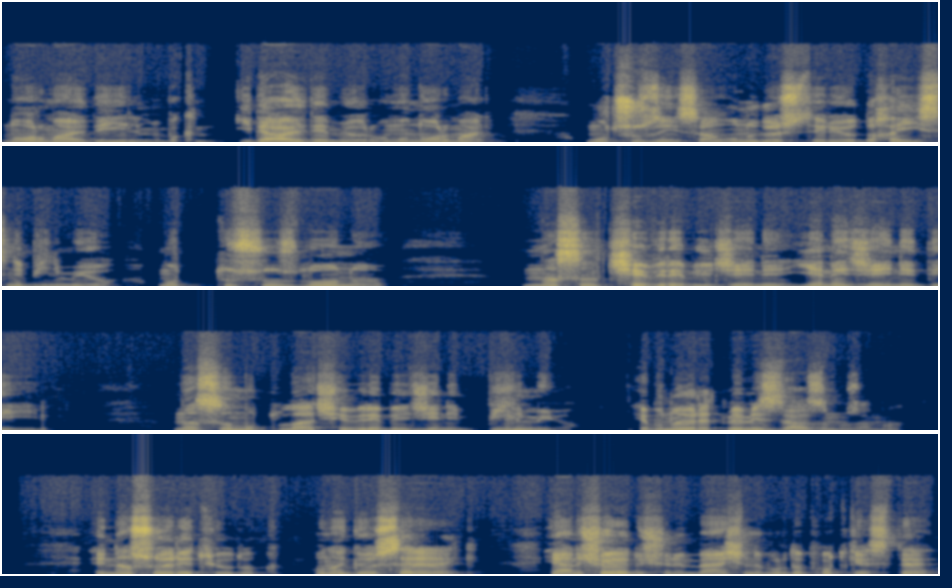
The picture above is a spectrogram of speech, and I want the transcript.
normal değil mi? Bakın ideal demiyorum ama normal. Mutsuz insan onu gösteriyor. Daha iyisini bilmiyor. Mutsuzluğunu nasıl çevirebileceğini, yeneceğini değil, nasıl mutluluğa çevirebileceğini bilmiyor. E bunu öğretmemiz lazım o zaman. E nasıl öğretiyorduk? Ona göstererek. Yani şöyle düşünün. Ben şimdi burada podcast'te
